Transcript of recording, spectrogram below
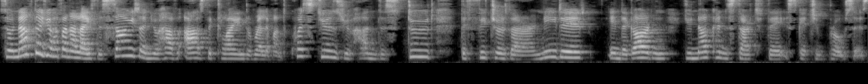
So now that you have analyzed the site and you have asked the client the relevant questions, you have understood the features that are needed, in the garden, you now can start the sketching process.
